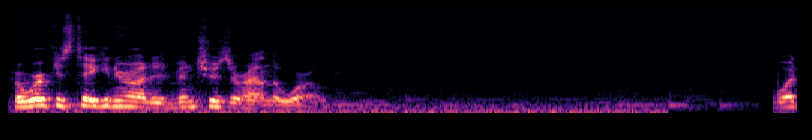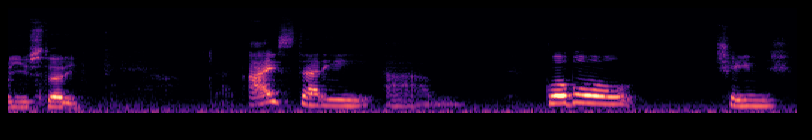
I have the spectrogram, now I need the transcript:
Her work has taken her on adventures around the world. What do you study? I study um, global change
